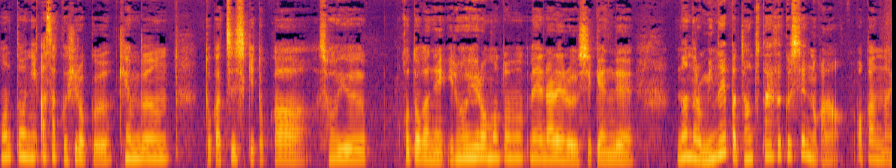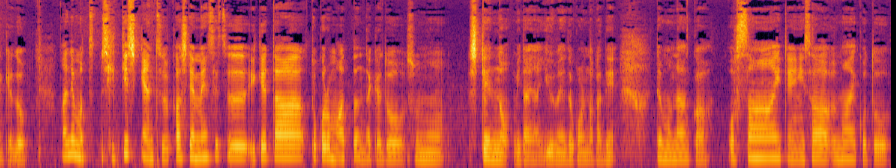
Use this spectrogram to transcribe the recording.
本当に浅く広く見聞とか知識とかそういうことがねいろいろ求められる試験でなんだろうみんなやっぱちゃんと対策してんのかな？わかんないけど。まあでも筆記試験通過して面接行けたところもあったんだけどその四天王みたいな有名どころの中で。でもなんかおっさん相手にさうまいこと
